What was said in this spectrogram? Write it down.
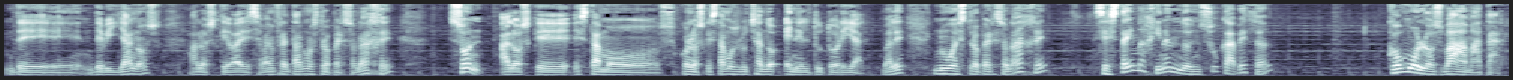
De, de villanos a los que se va a enfrentar nuestro personaje. Son a los que estamos... con los que estamos luchando en el tutorial, ¿vale? Nuestro personaje se está imaginando en su cabeza cómo los va a matar.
